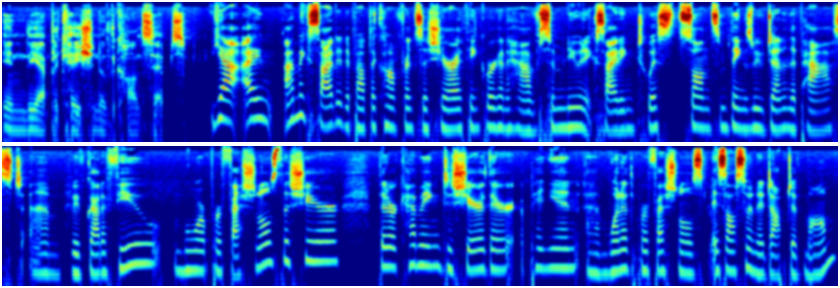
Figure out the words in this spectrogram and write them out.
in the application of the concepts. Yeah, I, I'm excited about the conference this year. I think we're going to have some new and exciting twists on some things we've done in the past. Um, we've got a few more professionals this year that are coming to share their opinion. Um, one of the professionals is also an adoptive mom.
